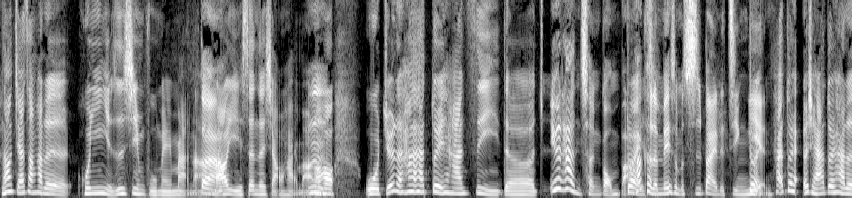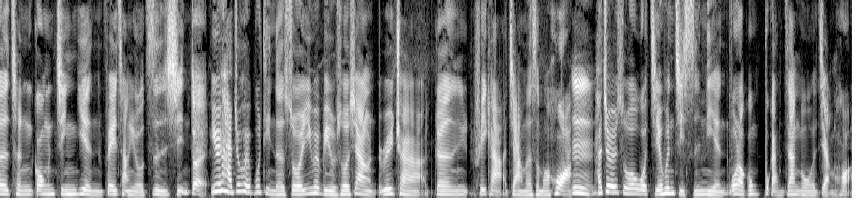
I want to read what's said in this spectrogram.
然后加上他的婚姻也是幸福美满啊，对啊，然后也生了小孩嘛，嗯、然后。我觉得他他对他自己的，因为他很成功吧，他可能没什么失败的经验。他对，而且他对他的成功经验非常有自信。对，因为他就会不停的说，因为比如说像 Richard 跟 Fika 讲了什么话，嗯，他就会说，我结婚几十年，我老公不敢这样跟我讲话。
